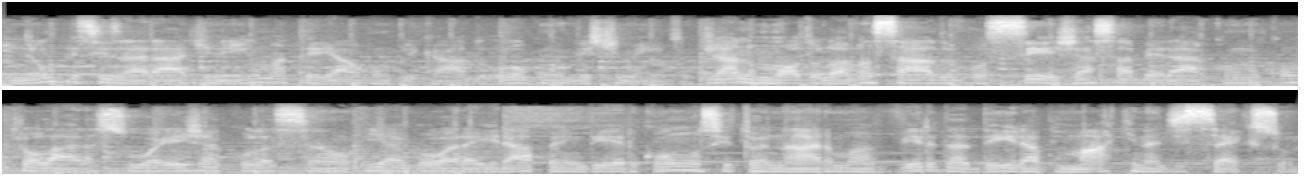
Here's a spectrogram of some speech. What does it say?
e não precisará de nenhum material complicado ou algum investimento. Já no módulo avançado, você já saberá como controlar a sua ejaculação e agora irá aprender como se tornar uma verdadeira máquina de sexo.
